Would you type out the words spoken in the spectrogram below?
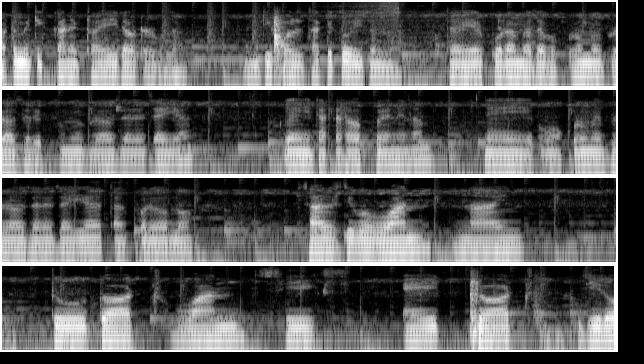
অটোমেটিক কানেক্ট হয় এই রাউটারগুলো ডিফল্ট থাকে তো এই জন্য এরপর আমরা যাব ক্রোমো ব্রাউজারে ক্রোমো ব্রাউজারে যাইয়া এই ডাটাটা অফ করে নিলাম। এই ও ক্রোমো ব্রাউজারে যাইয়া তারপরে হলো সার্চ দিব one nine two dot one six eight dot zero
